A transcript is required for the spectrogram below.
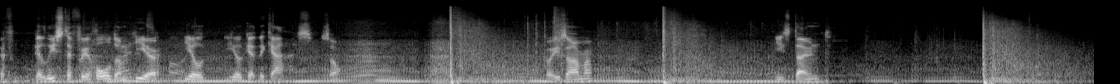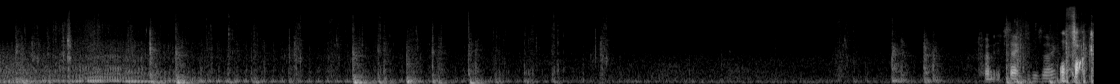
If, at least if we hold him here, he'll he'll get the gas. So. Got his armor. He's downed. Twenty seconds, I think. Oh fuck!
